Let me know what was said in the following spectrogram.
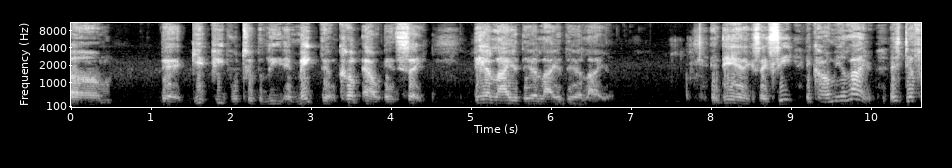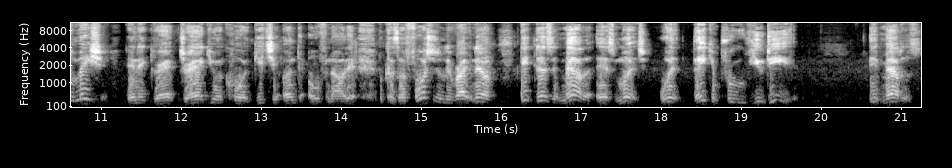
um, that get people to believe and make them come out and say, they're a liar, they're a liar, they're a liar. And then they can say, see, they call me a liar. That's defamation. Then they drag, drag you in court, get you under oath and all that. Because unfortunately, right now, it doesn't matter as much what they can prove you did. It matters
